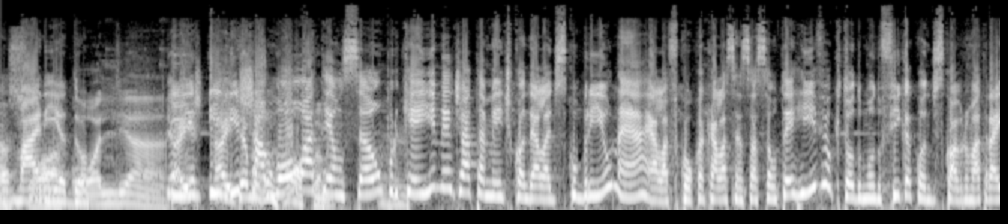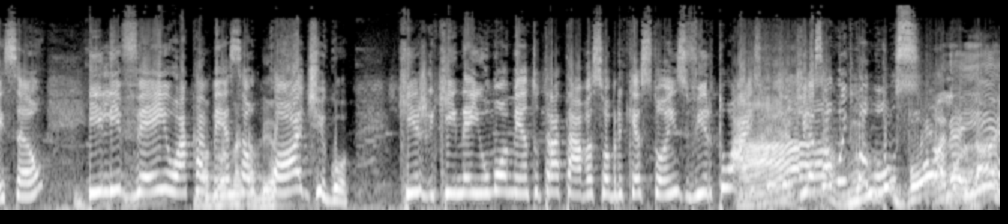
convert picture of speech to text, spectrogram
seu só. marido. Olha. E, E aí- e aí um chamou ponto, a atenção porque imediatamente quando ela descobriu, né, ela ficou com aquela sensação terrível que todo mundo fica quando descobre uma traição e lhe veio à na cabeça o cabeça. código que, que em nenhum momento tratava sobre questões virtuais que hoje em dia são muito, comuns. Ah, boa Olha aí,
